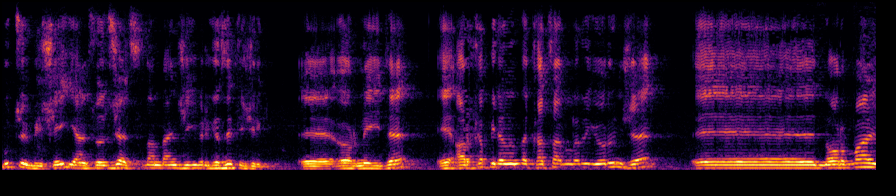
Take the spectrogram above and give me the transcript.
bu tür bir şey yani sözcü açısından bence iyi bir gazetecilik e, örneği de e, arka planında Katarları görünce e, normal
